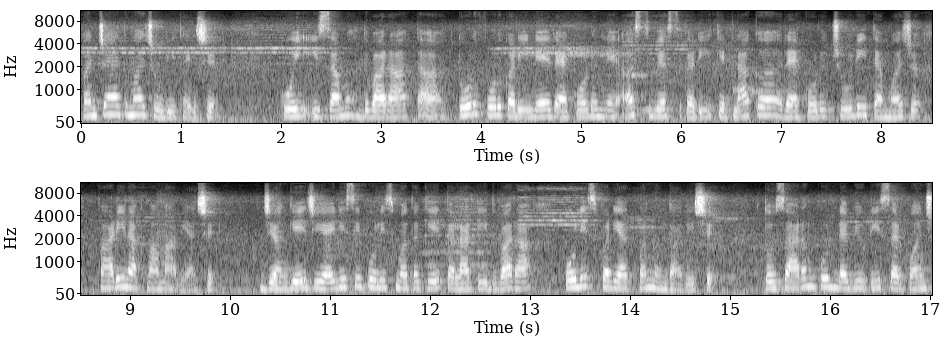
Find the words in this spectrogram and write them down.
પંચાયતમાં ચોરી થઈ છે. કોઈ ઈસમ દ્વારા તોડફોડ કરીને રેકોર્ડને અસ્તવ્યસ્ત કરી કેટલાક રેકોર્ડ ચોરી તેમજ ફાડી નાખવામાં આવ્યા છે. જે અંગે જીઆઈડીસી પોલીસ મથકે તલાટી દ્વારા પોલીસ ફરિયાદ પણ નોંધાવી છે. તો સારંગપુર ડેપ્યુટી સરપંચ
